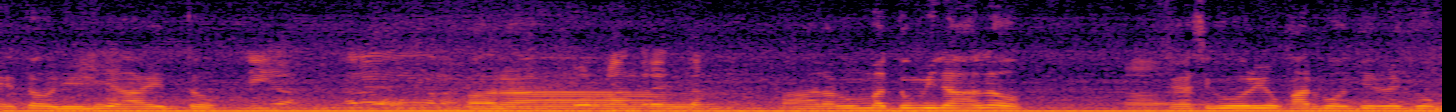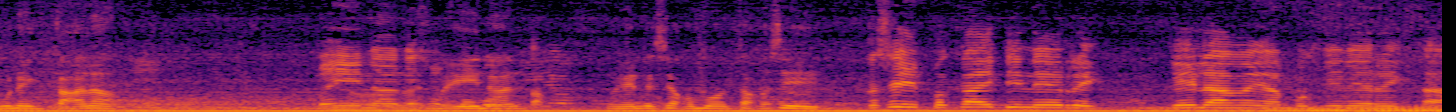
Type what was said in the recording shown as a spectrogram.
Ito, liliyahin to. Ano ano? Para, 400 lang. parang madumi na, ano. Ah, Kaya siguro yung carbon hindi nagkukonekta na. mahina na siya Mahina, pumunta. mahina siya kumonta kasi. Kasi pagka dinirect, kailangan yan, pag dinirekta,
